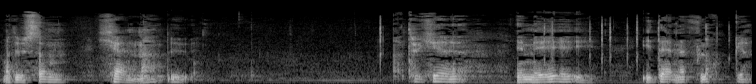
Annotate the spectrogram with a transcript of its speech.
Og du som kjenner at du At du ikke er med i, i denne flokken.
